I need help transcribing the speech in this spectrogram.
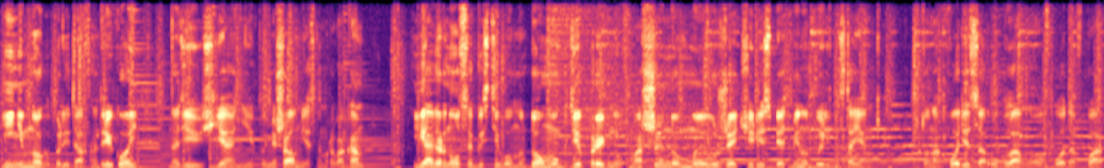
И немного полетав над рекой, надеюсь, я не помешал местным рыбакам, я вернулся к гостевому дому, где, прыгнув в машину, мы уже через 5 минут были на стоянке, что находится у главного входа в парк.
